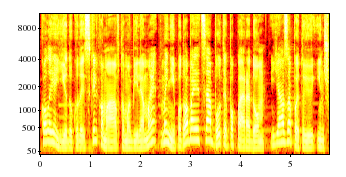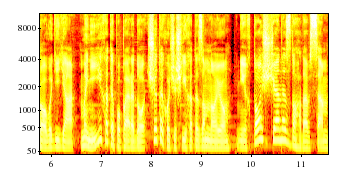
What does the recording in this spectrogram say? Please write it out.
Коли я їду кудись з кількома автомобілями, мені подобається бути попереду. Я запитую іншого водія: мені їхати попереду, чи ти хочеш їхати за мною? Ніхто ще не здогадався.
